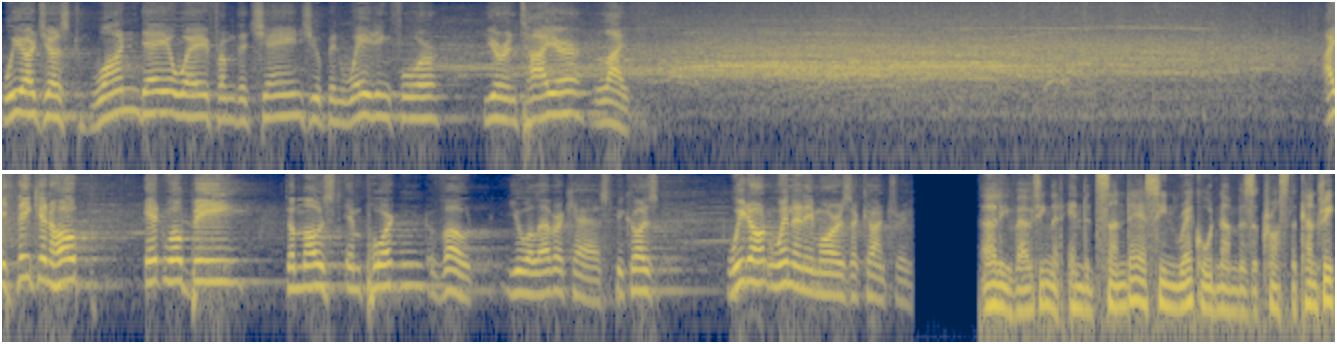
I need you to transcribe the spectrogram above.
we are just one day away from the change you've been waiting for your entire life. I think and hope it will be the most important vote you will ever cast because we don't win anymore as a country. Early voting that ended Sunday has seen record numbers across the country,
